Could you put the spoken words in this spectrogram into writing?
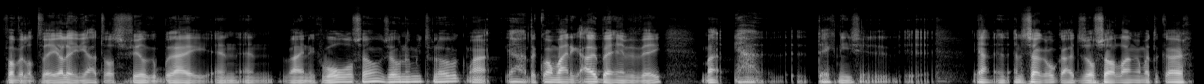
van Willem II. Alleen ja, het was veel gebrei en, en weinig wol of zo. Zo noem je het geloof ik. Maar ja, er kwam weinig uit bij MVV. Maar ja, technisch. eh, eh, ja, en, en het zag er ook uit alsof ze al langer met elkaar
